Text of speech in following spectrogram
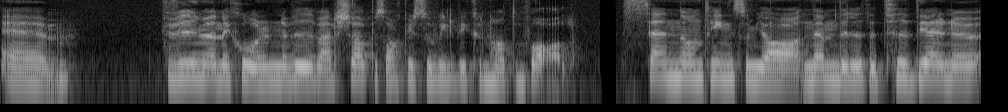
Um, för vi människor, när vi väl köper saker så vill vi kunna ha ett val. Sen någonting som jag nämnde lite tidigare nu,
